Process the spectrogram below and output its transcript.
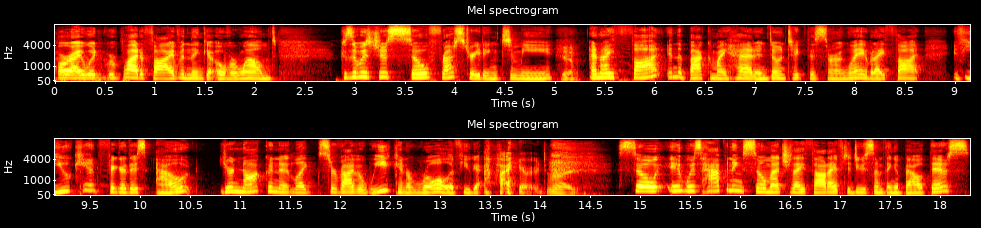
Or I would reply to five and then get overwhelmed because it was just so frustrating to me. Yeah. And I thought in the back of my head, and don't take this the wrong way, but I thought if you can't figure this out, you're not going to like survive a week in a role if you get hired. Right. So it was happening so much that I thought I have to do something about this.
